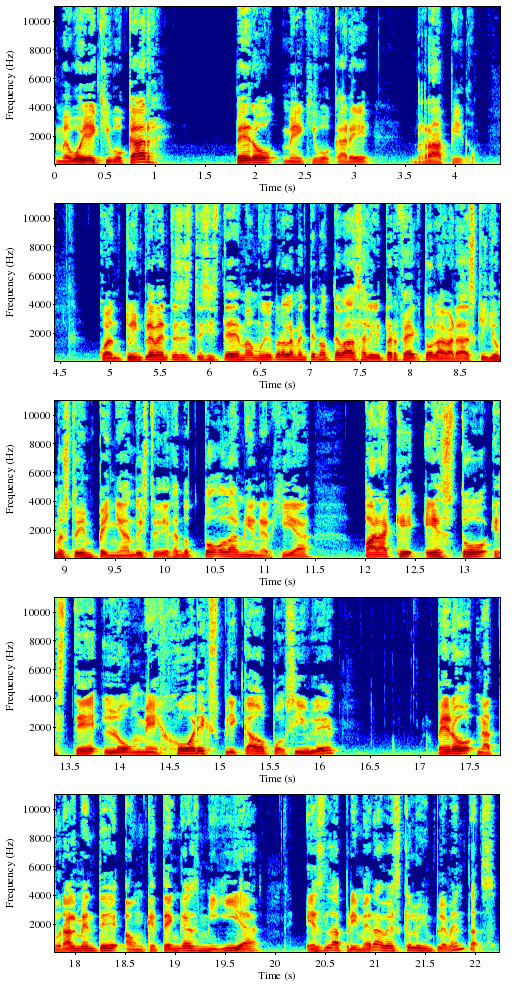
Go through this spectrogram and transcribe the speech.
me voy a equivocar, pero me equivocaré rápido. Cuando tú implementes este sistema, muy probablemente no te va a salir perfecto. La verdad es que yo me estoy empeñando y estoy dejando toda mi energía para que esto esté lo mejor explicado posible. Pero naturalmente, aunque tengas mi guía, es la primera vez que lo implementas.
